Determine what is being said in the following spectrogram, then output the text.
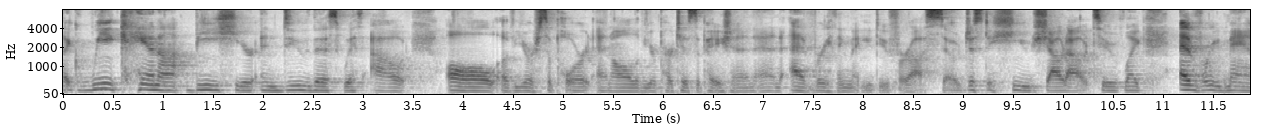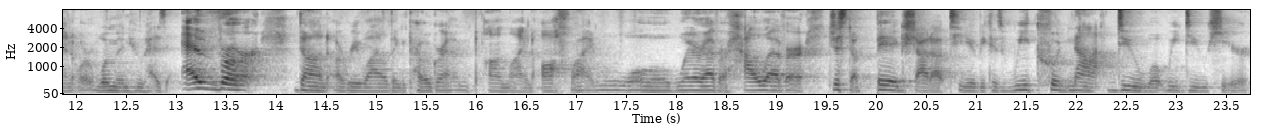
Like, we cannot be here and do this without all of your support and all of your participation and everything that you do for us. So, just a huge shout out to like every man or woman who has ever done a rewilding program online, offline, whoa, wherever, however. Just a big shout out to you because we could not do what we do here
